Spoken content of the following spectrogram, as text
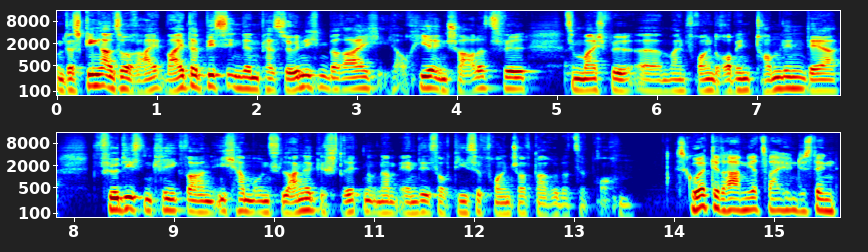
Und das ging also weiter bis in den persönlichen Bereich, auch hier in Charlottesville. Zum Beispiel äh, mein Freund Robin Tomlin, der für diesen Krieg war und ich haben uns lange gestritten und am Ende ist auch diese Freundschaft darüber zerbrochen. Das Gute daran, wir zwei haben uns dann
